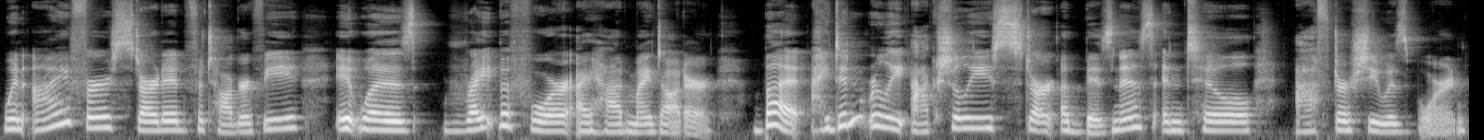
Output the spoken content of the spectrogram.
When I first started photography, it was right before I had my daughter, but I didn't really actually start a business until after she was born.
